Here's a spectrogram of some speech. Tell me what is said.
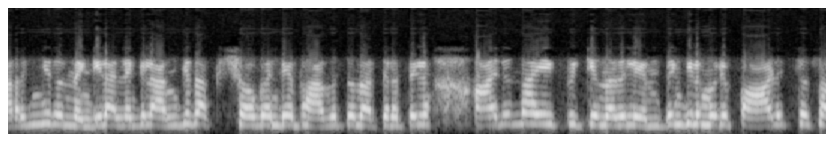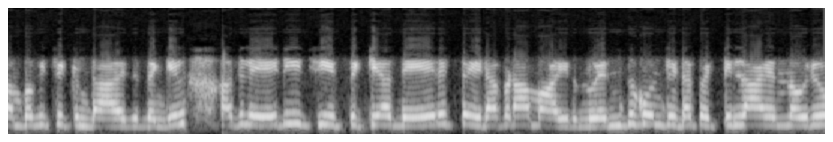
അറിഞ്ഞിരുന്നെങ്കിൽ അല്ലെങ്കിൽ അങ്കിത് അശോകന്റെ ഭാഗത്തു നിന്ന് അത്തരത്തിൽ അനുനയിപ്പിക്കുന്നതിൽ എന്തെങ്കിലും ഒരു പാളിച്ച സംഭവിച്ചിട്ടുണ്ടായിരുന്നെങ്കിൽ അതിൽ എ ഡി ജി പിക്ക് നേരിട്ട് ഇടപെടാമായിരുന്നു. എന്തുകൊണ്ട് ഇടപെട്ടില്ല എന്നൊരു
